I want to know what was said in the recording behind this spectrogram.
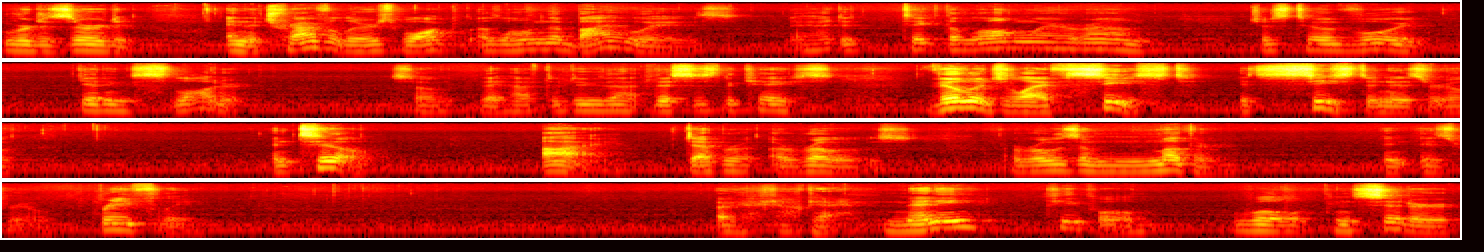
were deserted, and the travelers walked along the byways. They had to take the long way around just to avoid getting slaughtered. So they have to do that. This is the case. Village life ceased. It ceased in Israel until I, Deborah, arose, arose a mother in Israel. Briefly. Okay, many people will consider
